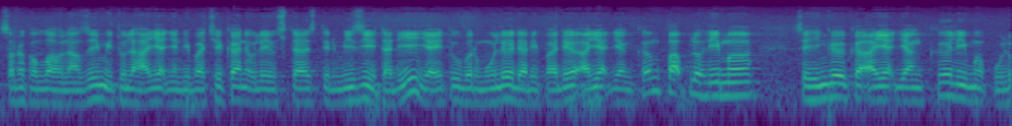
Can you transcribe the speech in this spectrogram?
Sadaqallahul Azim itulah ayat yang dibacakan oleh Ustaz Tirmizi tadi iaitu bermula daripada ayat yang ke-45 sehingga ke ayat yang ke-50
